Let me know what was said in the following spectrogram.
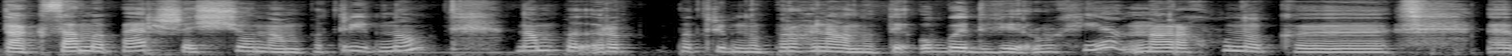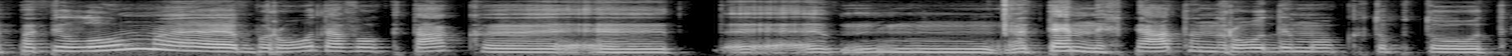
Так, саме перше, що нам потрібно, нам потрібно проглянути обидві рухи на рахунок е, е, папілом, е, бородавок, так, темних п'ятон, родимок, тобто от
